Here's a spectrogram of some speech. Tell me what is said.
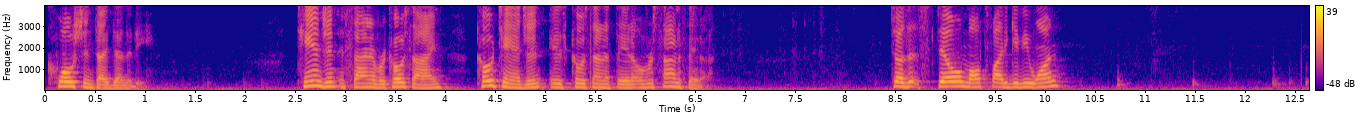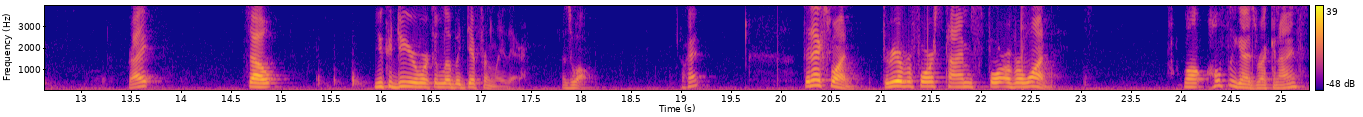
quotient identity? Tangent is sine over cosine. Cotangent is cosine of theta over sine of theta. Does it still multiply to give you 1? Right? So you could do your work a little bit differently there as well. Okay? The next one, 3 over 4 times 4 over 1. Well, hopefully you guys recognize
